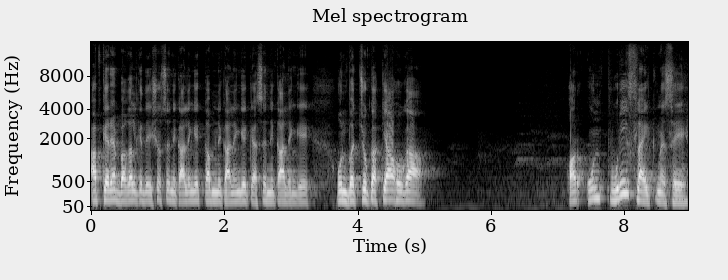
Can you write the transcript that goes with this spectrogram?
अब कह रहे हैं, बगल के देशों से निकालेंगे, कब निकालेंगे, कैसे निकालेंगे, उन बच्चों का क्या होगा? और उन पूरी फ़्लाइट में से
